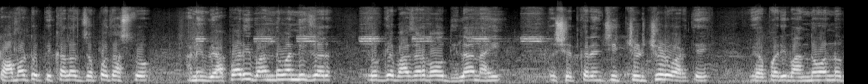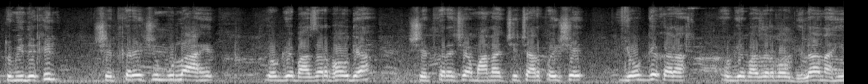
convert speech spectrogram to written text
टोमॅटो पिकाला जपत असतो आणि व्यापारी बांधवांनी जर योग्य बाजारभाव दिला नाही तर शेतकऱ्यांची चिडचिड वाढते. व्यापारी बांधवांना तुम्ही देखील शेतकऱ्याची मुलं आहेत. योग्य बाजारभाव द्या. शेतकऱ्याच्या मालाचे चार पैसे योग्य करा. योग्य बाजारभाव दिला नाही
